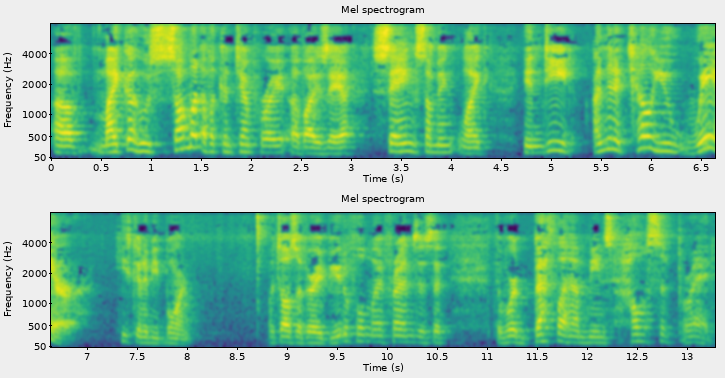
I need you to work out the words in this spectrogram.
of Micah, who's somewhat of a contemporary of Isaiah, saying something like, Indeed, I'm going to tell you where he's going to be born. What's also very beautiful, my friends, is that the word Bethlehem means house of bread.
